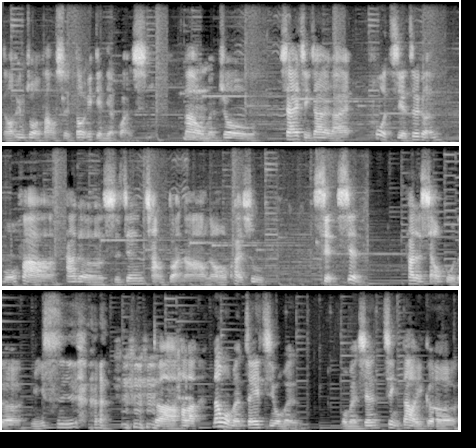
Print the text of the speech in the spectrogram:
然后运作的方式都有一点点关系。那我们就下一集再来破解这个魔法它的时间长短啊，然后快速显现它的效果的迷思，对吧？好了，那我们这一集我们我们先进到一个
